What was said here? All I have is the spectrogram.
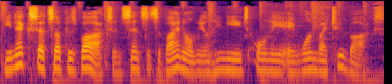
He next sets up his box, and since it's a binomial, he needs only a 1 by 2 box.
